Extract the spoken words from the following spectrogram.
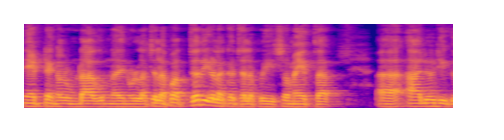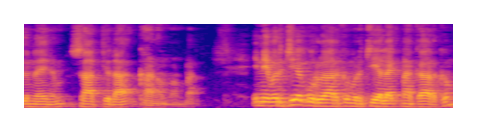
നേട്ടങ്ങൾ ഉണ്ടാകുന്നതിനുള്ള ചില പദ്ധതികളൊക്കെ ചിലപ്പോൾ ഈ സമയത്ത് ആലോചിക്കുന്നതിനും സാധ്യത കാണുന്നുണ്ട്. ഇനി വൃശ്ചിക കുറുകാർക്കും വൃശ്ചിക ലഗ്നക്കാർക്കും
